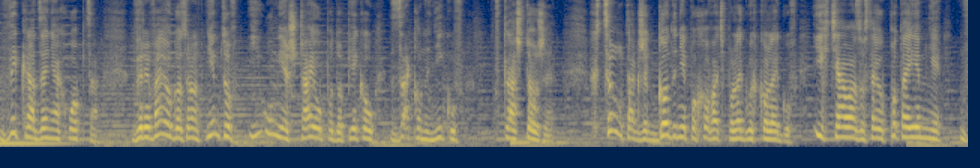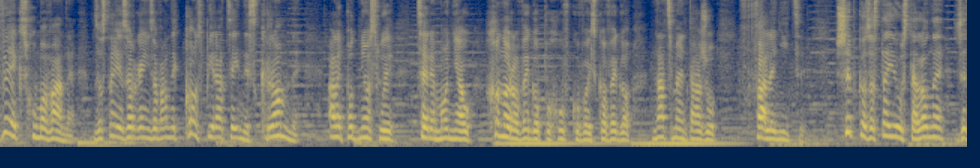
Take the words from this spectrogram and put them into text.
wykradzenia chłopca. Wyrywają go z rąk Niemców i umieszczają pod opieką zakonników w klasztorze. Chcą także godnie pochować poległych kolegów. Ich ciała zostają potajemnie wyekshumowane. Zostaje zorganizowany konspiracyjny, skromny, ale podniosły ceremoniał honorowego pochówku wojskowego na cmentarzu w Falenicy. Szybko zostaje ustalone, że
